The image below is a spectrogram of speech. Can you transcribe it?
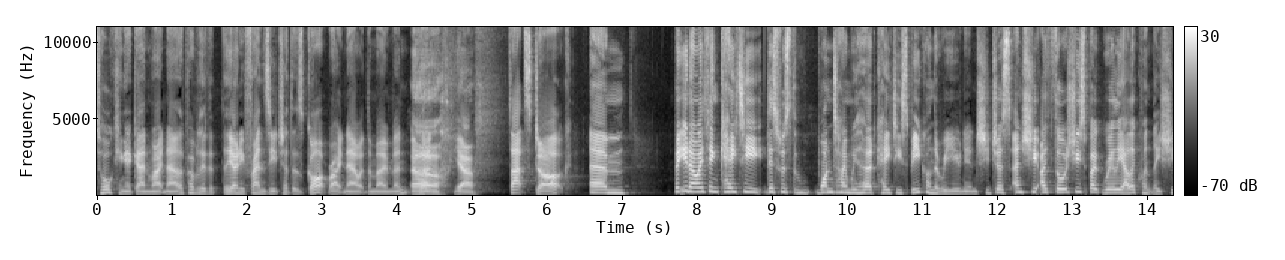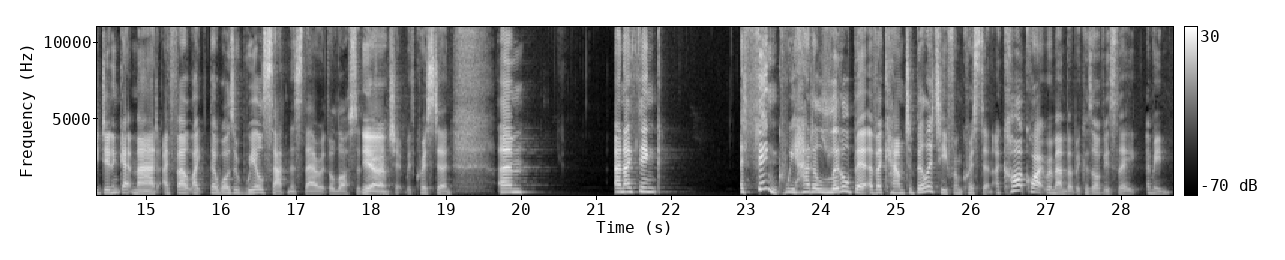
talking again right now. They're probably the, the only friends each other's got right now at the moment. But Uh, yeah. that's dark. Um, but you know, I think Katie. This was the one time we heard Katie speak on the reunion. She just and she. I thought she spoke really eloquently. She didn't get mad. I felt like there was a real sadness there at the loss of Yeah. the friendship with Kristen. Um, and I think, I think we had a little bit of accountability from Kristen. I can't quite remember because obviously, I mean,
